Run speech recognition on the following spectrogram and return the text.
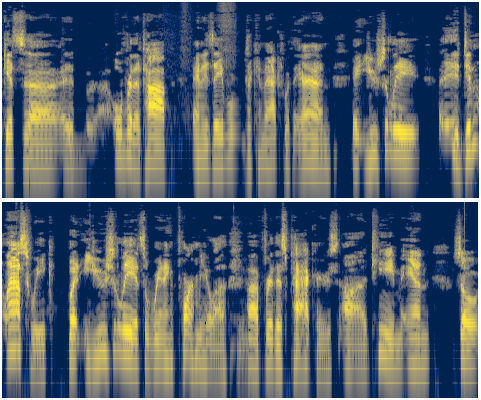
gets, uh, over the top and is able to connect with Aaron, it usually, it didn't last week, but usually it's a winning formula, uh, for this Packers, uh, team. And so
